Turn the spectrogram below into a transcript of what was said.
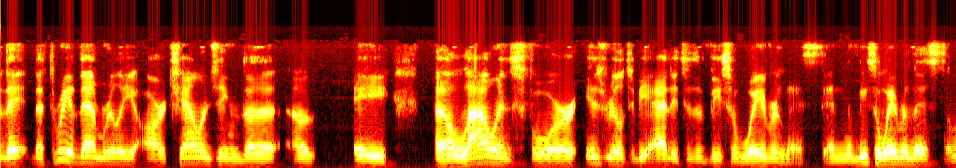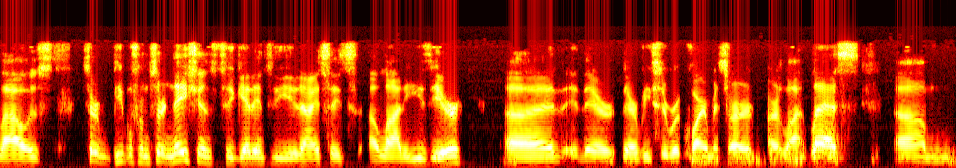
they, the three of them really are challenging the a an allowance for Israel to be added to the visa waiver list. And the visa waiver list allows certain people from certain nations to get into the United States a lot easier. Uh, their their visa requirements are are a lot less, um,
